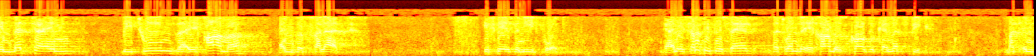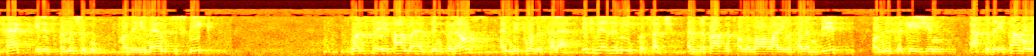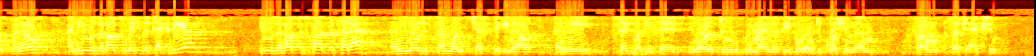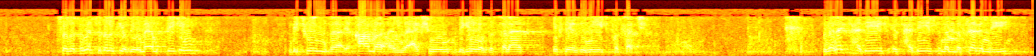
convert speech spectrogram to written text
in that time between the iqama and the salat if there is a need for it. Yani some people said that when the iqama is called you cannot speak. But in fact it is permissible for the imam to speak once the iqama has been pronounced and before the salat. If there is a need for such, as the Prophet ﷺ did on this occasion after the iqama was pronounced and he was about to make the takbir, he was about to start the salat and he noticed someone's chest sticking out and he said what he said in order to remind the people and to caution them from such action. So the permissibility of the imam speaking between the iqama and the actual beginning of the salat if there is a need for such. The next hadith is hadith number 70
